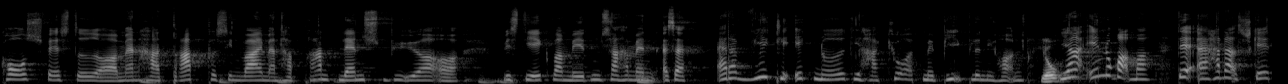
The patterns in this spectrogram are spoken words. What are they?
korsfæstet, og man har dræbt på sin vej, man har brændt landsbyer, og hvis de ikke var med dem, så har man, altså, er der virkelig ikke noget, de har gjort med Bibelen i hånden? Jo. Jeg indrømmer, det er, har der sket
